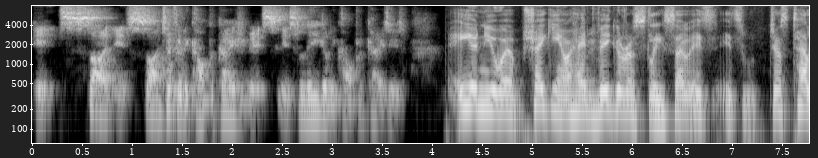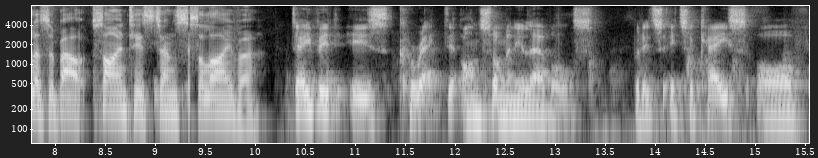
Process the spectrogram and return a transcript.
it's it's scientifically complicated. It's it's legally complicated. Ean, you were shaking your head vigorously. So it's it's just tell us about scientists and saliva. David is correct on so many levels, but it's it's a case of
